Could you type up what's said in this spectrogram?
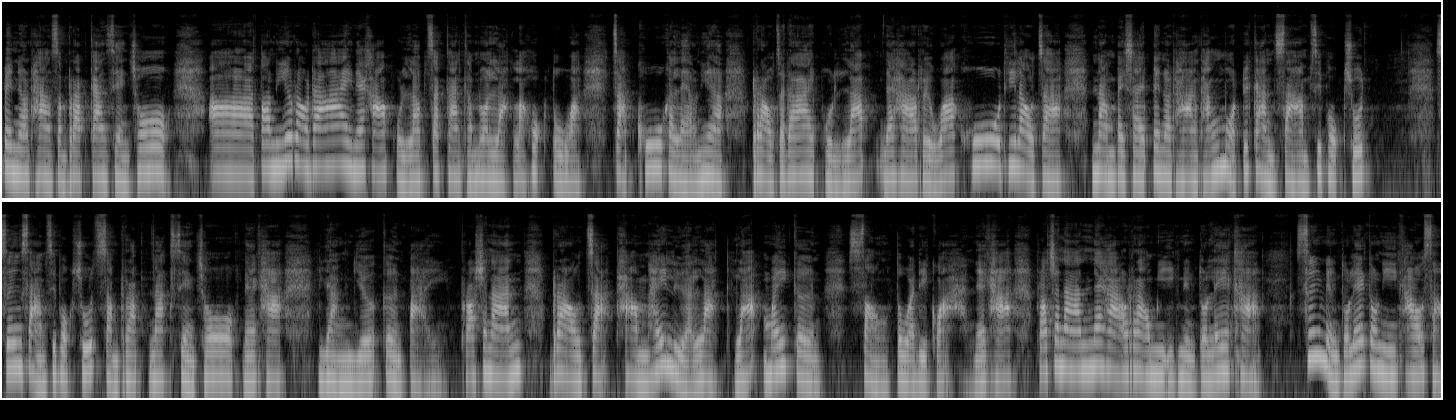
เป็นแนวทางสำหรับการเสี่ยงโชคอตอนนี้เราได้นะคะผลลัพธ์จากการคำนวณหลักละ 6 ตัว จับคู่กันแล้วเนี่ยเราจะได้ผลลัพธ์นะคะ หรือว่าคู่ที่เราจะนำไปใช้เป็นแนวทางทั้งหมดด้วยกัน 36 ชุด ซึ่ง 36 ชุดสำหรับนักเสี่ยงโชคนะคะ ยังเยอะเกินไป เพราะฉะนั้นเราจะทำให้เหลือหลักละไม่เกิน 2 ตัวดีกว่านะคะ เพราะฉะนั้นนะคะเรามีอีกหนึ่งตัวเลขค่ะ ซึ่งหนึ่งตัวเลขตรงนี้เขาสา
